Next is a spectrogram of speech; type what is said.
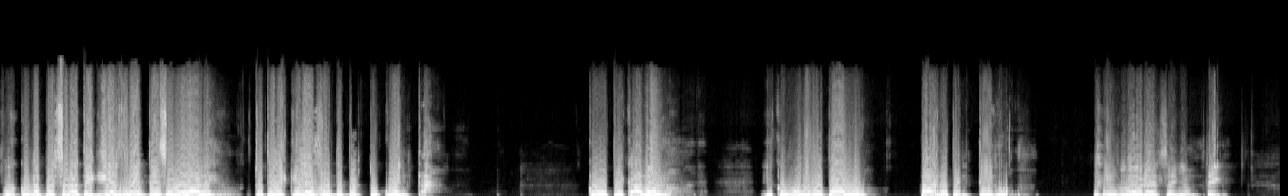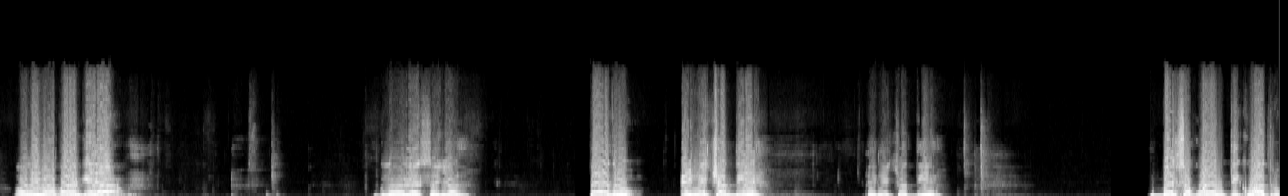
porque una persona te guía al frente, eso no vale. Tú tienes que ir al frente por tu cuenta como pecador. Y como dijo Pablo, arrepentido. Gloria al Señor. Sí. Ok, vamos por aquí a... Gloria al Señor. Pedro, en Hechos 10, en Hechos 10, verso 44.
